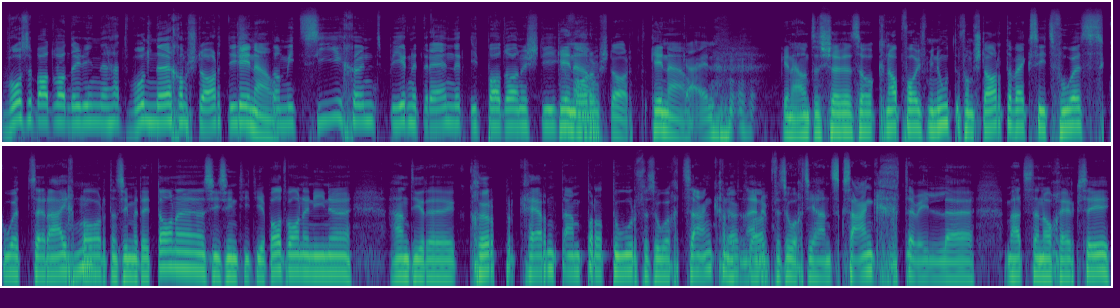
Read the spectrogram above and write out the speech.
wo es eine Badwanne drin hat, wo näher am Start ist, genau. damit sie können bei ihren Trainer in die Badwanne steigen genau. vor dem Start. Genau. Geil. Genau, und das war so knapp fünf Minuten vom Starten weg zu Fuß, gut erreichbar. Mhm. Dann sind wir dort hin, sie sind in die Badwanne rein, haben ihre Körperkerntemperatur versucht zu senken. Ja, Nein, nicht versucht, sie haben es gesenkt, weil äh, man es dann nachher gesehen.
